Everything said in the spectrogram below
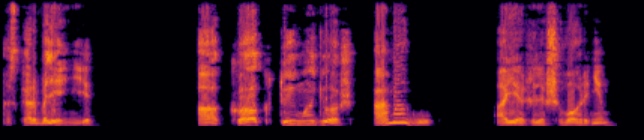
«Оскорбление?» «А как ты могешь?» «А могу». А ежели шворнем?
